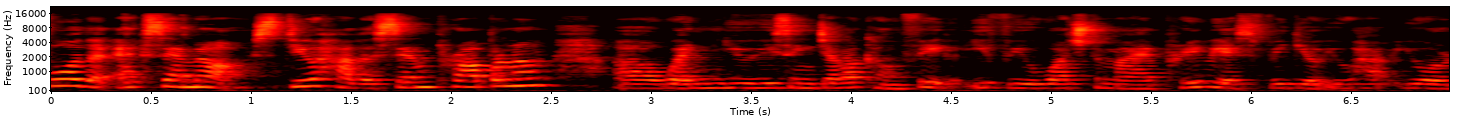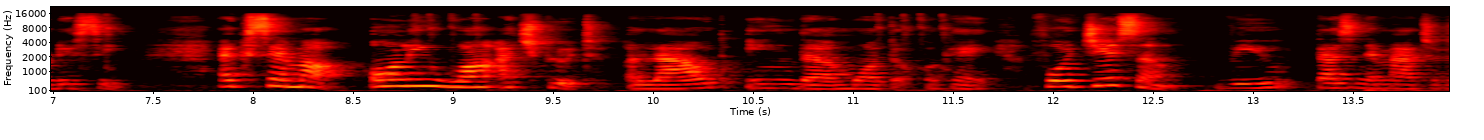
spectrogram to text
for the XML, still have the same problem uh, when you're using Java config. If you watched my previous video, you have you already see. XML, only one attribute allowed in the model, okay? For JSON view, doesn't matter.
